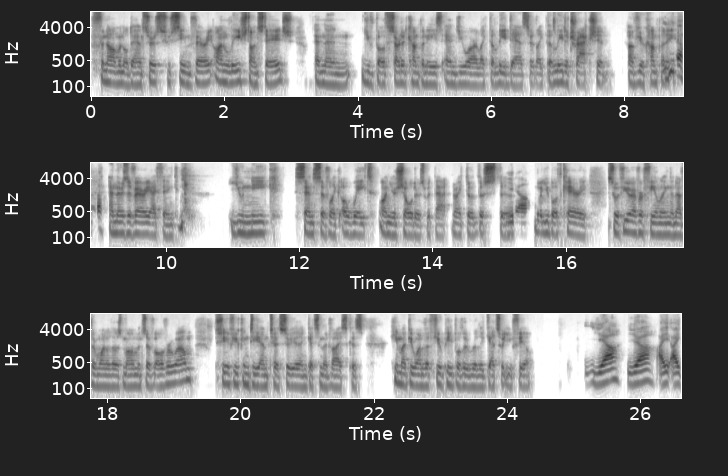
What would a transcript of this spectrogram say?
phenomenal dancers who seem very unleashed on stage. And then you've both started companies and you are like the lead dancer, like the lead attraction of your company. Yeah. And there's a very, I think, unique sense of like a weight on your shoulders with that, right? The, the, the Yeah. what you both carry. So if you're ever feeling another one of those moments of overwhelm, see if you can DM Tetsuya and get some advice because he might be one of the few people who really gets what you feel. Yeah, yeah, I, I,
